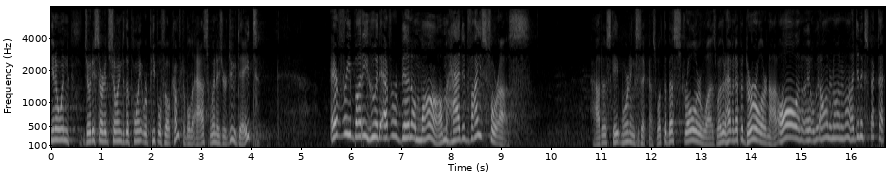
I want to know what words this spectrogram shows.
You know, when Jody started showing to the point where people felt comfortable to ask, when is your due date? Everybody who had ever been a mom had advice for us. how to escape morning sickness, what the best stroller was, whether to have an epidural or not, all and uh, on and on and on. I didn't expect that.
